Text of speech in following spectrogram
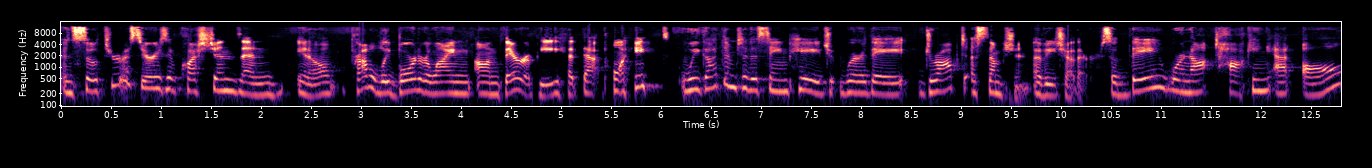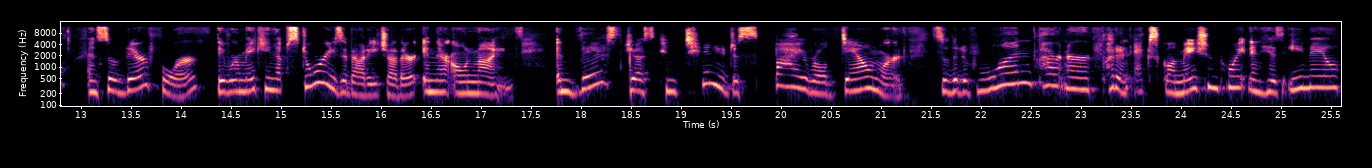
And so through a series of questions and, you know, probably borderline on therapy at that point, we got them to the same page where they dropped assumption of each other. So they were not talking at all. And so therefore, they were making up stories about each other in their own minds. And this just continued to spiral downward so that if one partner put an exclamation point in his email,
